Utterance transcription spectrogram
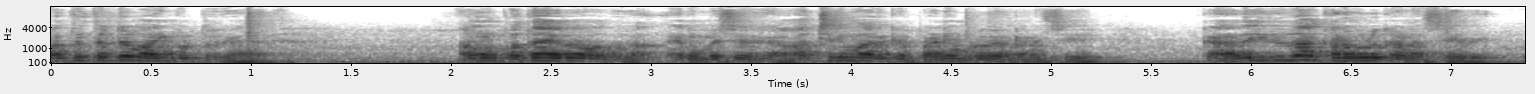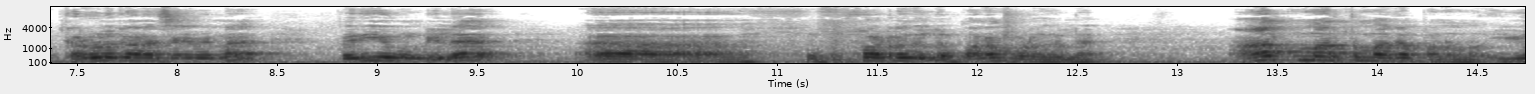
பத்து தட்டு வாங்கி கொடுத்துருக்காங்க. அவங்களுக்கு பத்தாயிரரூபா ரூபா வந்துதான் எனக்கு மெசேஜ் ஆச்சரியமாக இருக்குது பணி முருகன் நினச்சி. அது இதுதான் கடவுளுக்கான சேவை. கடவுளுக்கான சேவைன்னா பெரிய உண்டியில் போடுறதில்ல பணம் போடுறதில்ல. ஆத்மார்த்தமாக பண்ணணும். You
